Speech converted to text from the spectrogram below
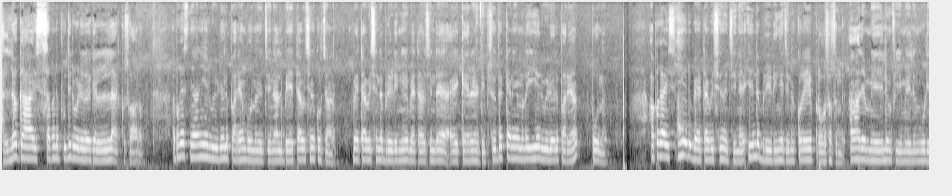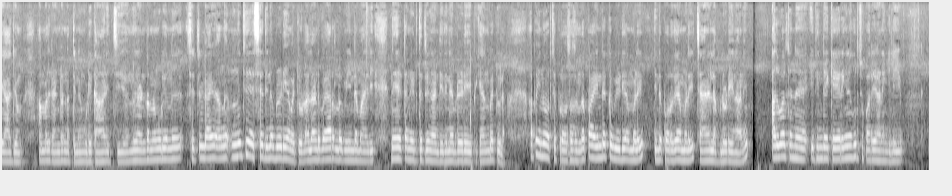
Hello guys അപ്പം പുതിയൊരു വീഡിയോയിലേക്ക് എല്ലാവർക്കും സ്വാഗതം. അപ്പോൾ ഗൈസ് ഞാൻ ഈ ഒരു വീഡിയോയിൽ പറയാൻ പോകുന്നതെന്ന് വെച്ച് കഴിഞ്ഞാൽ ബേറ്റാവിഷിനെ കുറിച്ചാണ്. ബേറ്റാവിഷിന്റെ ബ്രീഡിങ് ബേറ്റാവിഷിന്റെ കെയർ ടിപ്സ് ഇതൊക്കെയാണ് നമ്മൾ ഈ ഒരു വീഡിയോയിൽ പറയാൻ പോകുന്നത്. അപ്പോൾ ഗൈസ് ഈ ഒരു ബേറ്റ ബേറ്റാവിഷ് എന്ന് വെച്ച് കഴിഞ്ഞാൽ ഇതിന്റെ ബ്രീഡിങ് കഴിഞ്ഞാൽ കുറേ പ്രോസസ്സ് ഉണ്ട്. ആദ്യം മെയിലും ഫീമെയിലും കൂടി ആദ്യം നമ്മൾ രണ്ടെണ്ണത്തിനും കൂടി കാണിച്ച് ഒന്ന് രണ്ടെണ്ണം കൂടി ഒന്ന് സെറ്റിൽഡ് ആയി അങ്ങ് എന്നിട്ട് ശേഷം ഇതിനെ ബ്രീഡ് ചെയ്യാൻ പറ്റുള്ളൂ. അല്ലാണ്ട് വേറുള്ള മീനിന്റെ മാതിരി നേരിട്ട് തന്നെ എടുത്തിട്ട് കണ്ടി ഇതിനെ ബ്രീഡ് ചെയ്യിപ്പിക്കാൻ പറ്റില്ല അപ്പോൾ ഇതിന് കുറച്ച് പ്രോസസ്സ് ഉണ്ട്. അപ്പോൾ അതിന്റെയൊക്കെ വീഡിയോ നമ്മൾ ഇതിന്റെ പുറകെ നമ്മൾ ചാനൽ അപ്ലോഡ് ചെയ്യുന്നതാണ്. അതുപോലെ തന്നെ ഇതിന്റെ കെയറിങ്ങിനെ കുറിച്ച് പറയുകയാണെങ്കിൽ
